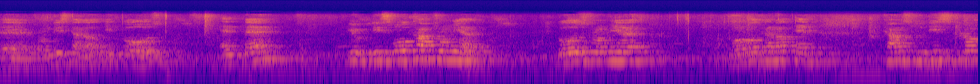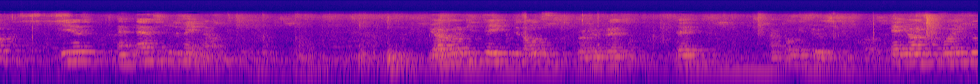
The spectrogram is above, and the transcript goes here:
uh, from this canal, it goes, and then you this will come from here, goes from here, normal canal, and comes to this block here, and then to the main canal. You are going to take the notes from your friends, okay? I'm talking to you. And you are going to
